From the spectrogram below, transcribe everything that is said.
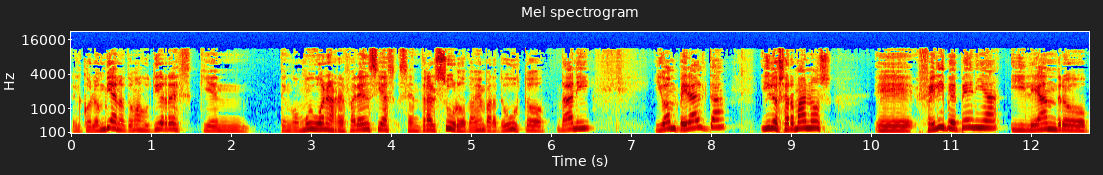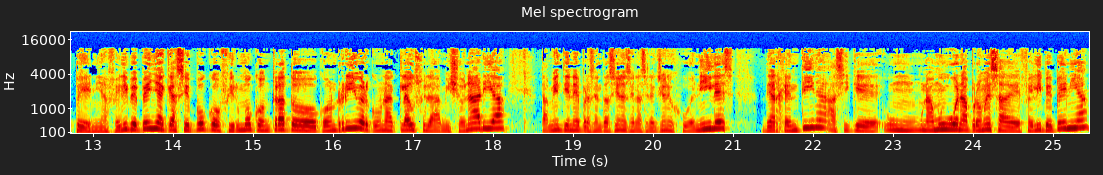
El colombiano Tomás Gutiérrez, quien tengo muy buenas referencias, central zurdo también para tu gusto, Dani. Iván Peralta y los hermanos eh, Felipe Peña y Leandro Peña. Felipe Peña que hace poco firmó contrato con River con una cláusula millonaria. También tiene presentaciones en las selecciones juveniles de Argentina, así que una muy buena promesa de Felipe Peña.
